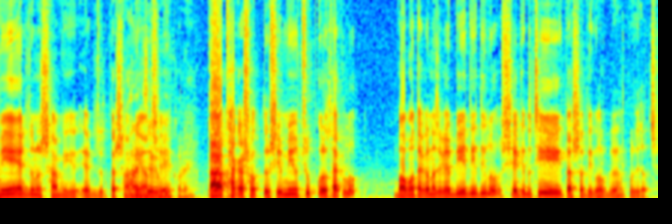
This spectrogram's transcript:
মেয়ে একজনের স্বামী একজন তার স্বামী আছে তা থাকা সত্ত্বেও সে মেয়েও চুপ করে থাকল। বাবা মা তাকে না জায়গায় বিয়ে দিয়ে দিল সে কিন্তু ঠিক তার সাথে ঘর গ্রহণ করে যাচ্ছে।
